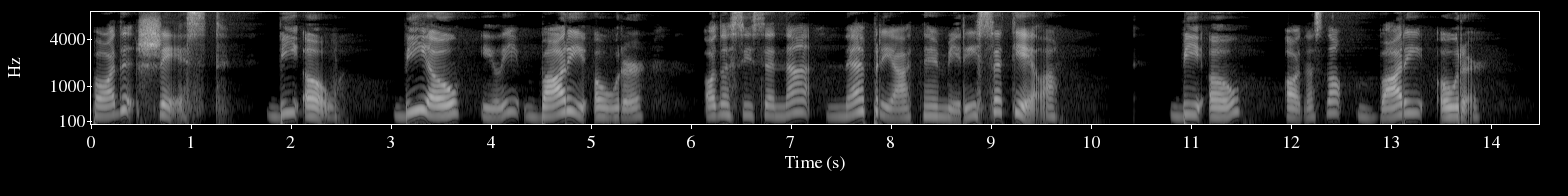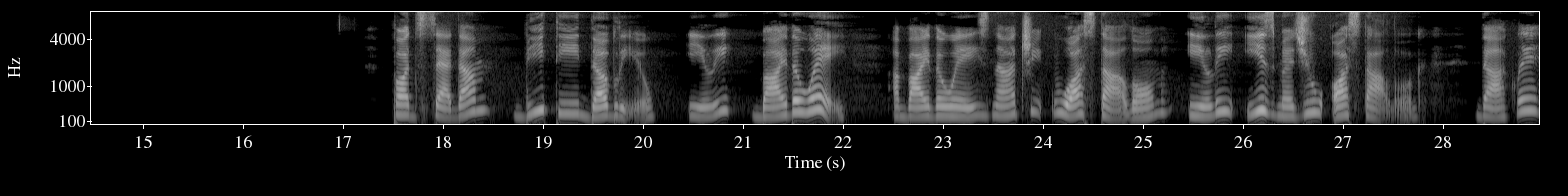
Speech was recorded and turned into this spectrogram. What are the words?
Pod 6. BO. BO ili body odor odnosi se na neprijatne mirise tijela. BO, odnosno body odor. Pod 7. BTW ili by the way, a by the way znači u ostalom ili između ostalog. Dakle,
